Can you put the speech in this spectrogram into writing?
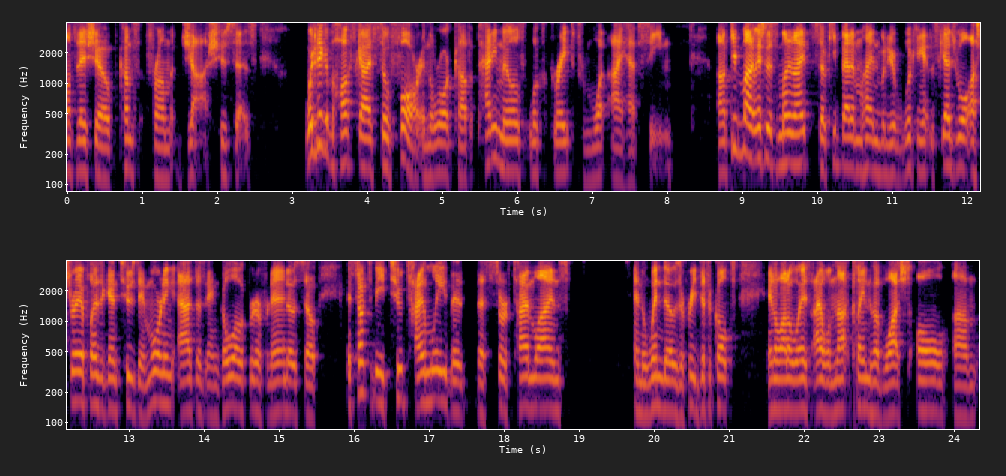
on today's show comes from Josh, who says, "What do you think of the Hawks guys so far in the World Cup? Patty Mills looks great from what I have seen." Uh, keep in mind, I'm this Monday night, so keep that in mind when you're looking at the schedule. Australia plays again Tuesday morning, as does Angola with Bruno Fernando. So it's tough to be too timely. The the sort of timelines and the windows are pretty difficult in a lot of ways. I will not claim to have watched all um,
